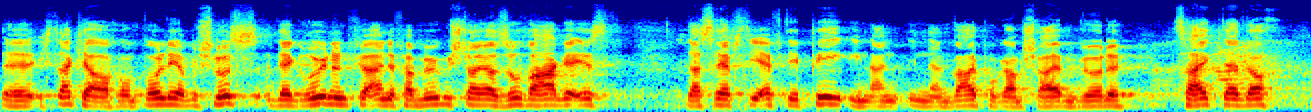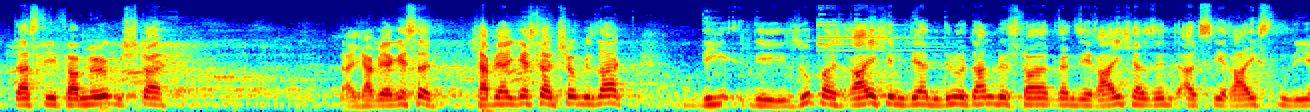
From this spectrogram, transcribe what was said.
Äh, ich sage ja auch, obwohl der Beschluss der GRÜNEN für eine Vermögensteuer so vage ist, dass selbst die FDP ihn in ein Wahlprogramm schreiben würde, zeigt er doch, dass die Vermögensteuer ich habe ja gestern schon gesagt, die Superreichen werden nur dann besteuert, wenn sie reicher sind als die Reichsten, die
